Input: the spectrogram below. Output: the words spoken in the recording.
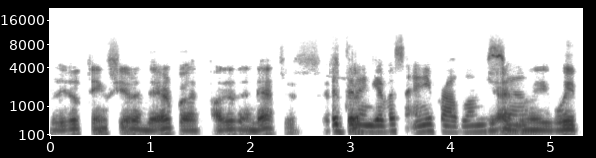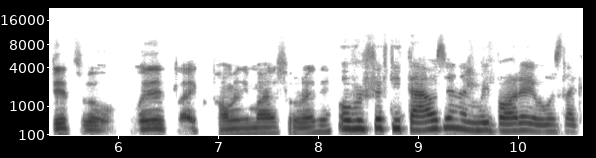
little things here and there, but other than that, it's, it's it good. didn't give us any problems. Yeah, yeah. we we did so. We did like how many miles already? Over fifty thousand, and we bought it. It was like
